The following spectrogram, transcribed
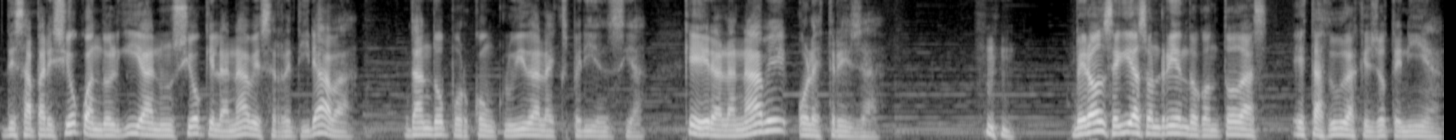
desapareció cuando el guía anunció que la nave se retiraba, dando por concluida la experiencia. ¿Qué era, la nave o la estrella? Verón seguía sonriendo con todas estas dudas que yo tenía.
